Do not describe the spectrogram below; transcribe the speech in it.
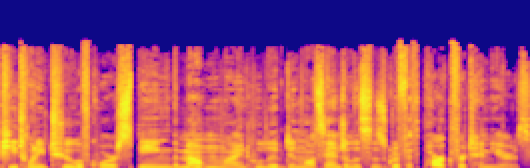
P22, of course, being the mountain lion who lived in Los Angeles' Griffith Park for 10 years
